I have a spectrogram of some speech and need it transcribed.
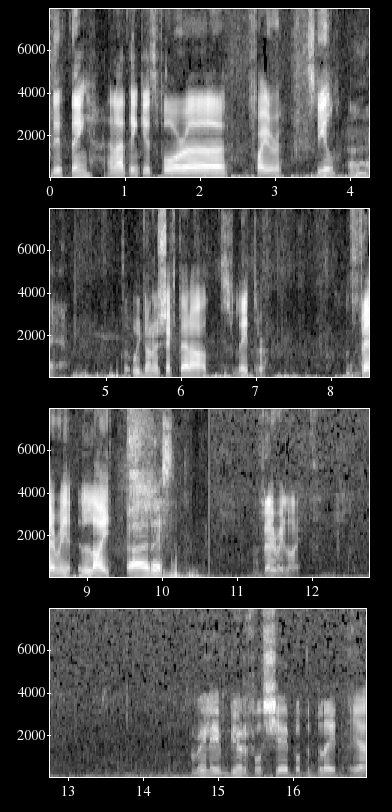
this thing, and I think it's for uh, fire steel. Ah, yeah. So we're gonna check that out later. Very light. Ah, it is. Very light. Really beautiful shape of the blade. Yeah.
